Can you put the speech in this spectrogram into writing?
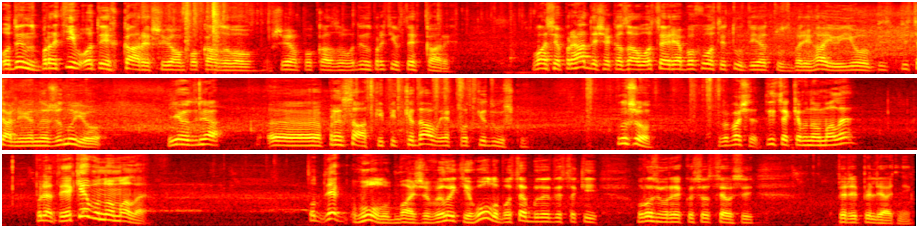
один з братів отих карих, що я вам показував, що я вам показував, один з братів тих карих. Вася пригадуєш, я казав, оцей рябохвостий тут, я тут зберігаю, його спеціально я не жену його. Я для е, присадки підкидав, як подкидушку. Ну що, ви бачите, дивіться, яке воно мале. Погляньте, яке воно мале? От як голуб майже, великий голуб, оце буде десь такий розмір якось оце ось перепілятник.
